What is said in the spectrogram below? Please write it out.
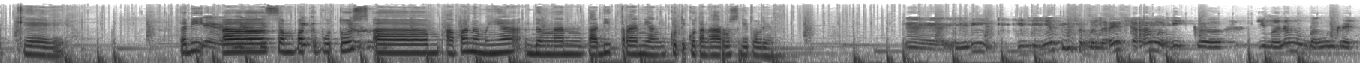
Oke. okay. Tadi uh, sempat keputus um, apa namanya dengan tadi tren yang ikut-ikutan arus gitu, Lin. Nah, ya, jadi intinya sih sebenarnya sekarang lebih ke gimana membangun kredit.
